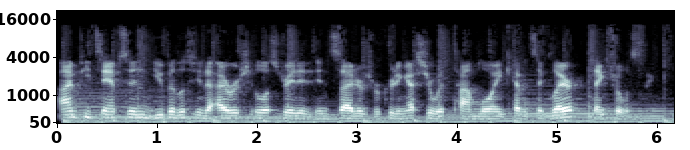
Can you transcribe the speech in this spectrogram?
I'm Pete Sampson. You've been listening to Irish Illustrated Insiders Recruiting Extra with Tom Loy and Kevin Sinclair. Thanks for listening.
